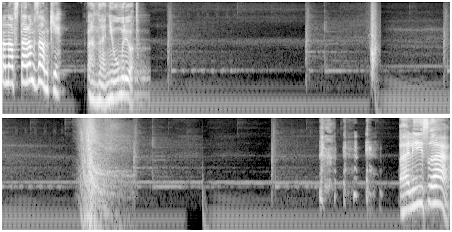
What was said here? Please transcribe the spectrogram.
Она в старом замке. Она не умрет. Алиса!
